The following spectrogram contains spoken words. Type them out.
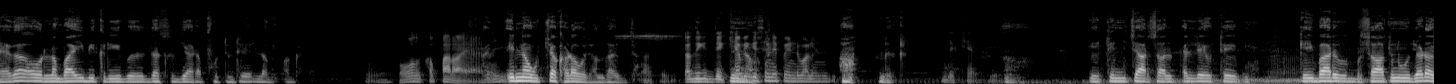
ਹੈਗਾ ਔਰ ਲੰਬਾਈ ਵੀ ਕਰੀਬ 10 11 ਫੁੱਟ ਦੇ ਲਗਭਗ ਬਹੁਤ ਕਪਾਰ ਆਇਆ ਹੈ ਨਾ ਜੀ ਇੰਨਾ ਉੱਚਾ ਖੜਾ ਹੋ ਜਾਂਦਾ ਇੱਦਾਂ ਅੱਛਾ ਜੀ ਕਦੀ ਦੇਖਿਆ ਵੀ ਕਿਸੇ ਨੇ ਪਿੰਡ ਵਾਲੇ ਨੇ ਜੀ ਹਾਂ ਦੇਖ ਦੇਖਿਆ ਜੀ ਇਹ ਤਿੰਨ ਚਾਰ ਸਾਲ ਪਹਿਲੇ ਉੱਥੇ ਕਈ ਵਾਰ ਬਰਸਾਤ ਨੂੰ ਜਿਹੜਾ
